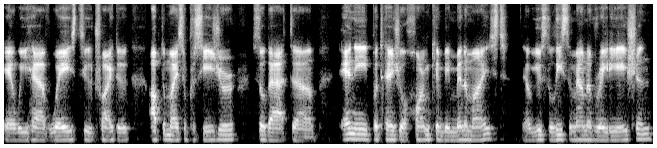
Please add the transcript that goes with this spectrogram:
And we have ways to try to optimize the procedure so that um, any potential harm can be minimized. You know, use the least amount of radiation,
